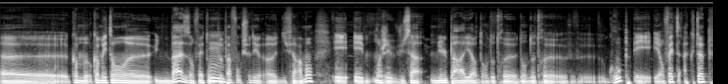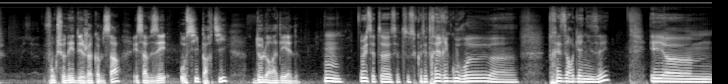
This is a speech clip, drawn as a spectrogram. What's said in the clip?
euh, comme, comme étant euh, une base. En fait, on ne Mm. peut pas fonctionner euh, différemment. Et, et moi, j'ai vu ça nulle part ailleurs dans d'autres dans d'autres groupes. Et, et en fait, ACT UP fonctionnait déjà comme ça, et ça faisait aussi partie de leur ADN. Hmm. Oui, cette, cette- ce côté très rigoureux, très organisé. Et euh,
